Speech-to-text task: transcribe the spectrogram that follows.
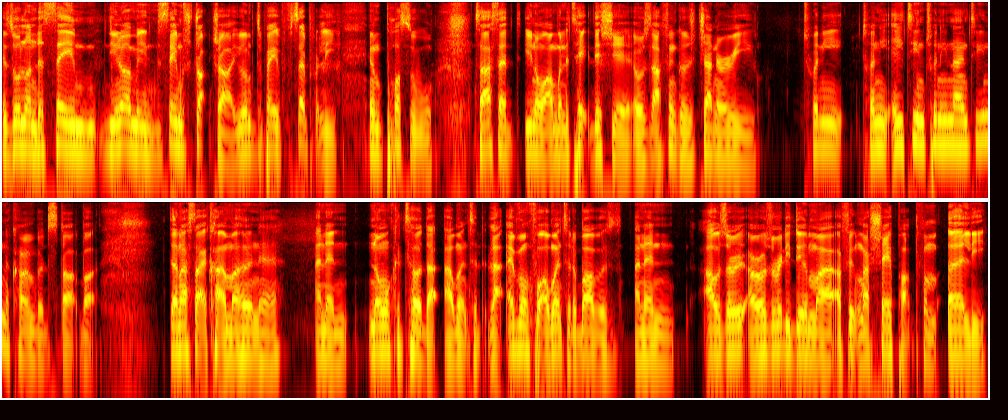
It's all on the same, you know what I mean, the same structure. You want to pay separately, impossible. So I said, you know what, I'm going to take this year. It was, I think it was January 20, 2018, 2019. I can't remember the start, but then I started cutting my own hair, and then no one could tell that I went to like everyone thought I went to the barbers, and then I was already, I was already doing my I think my shape up from early,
